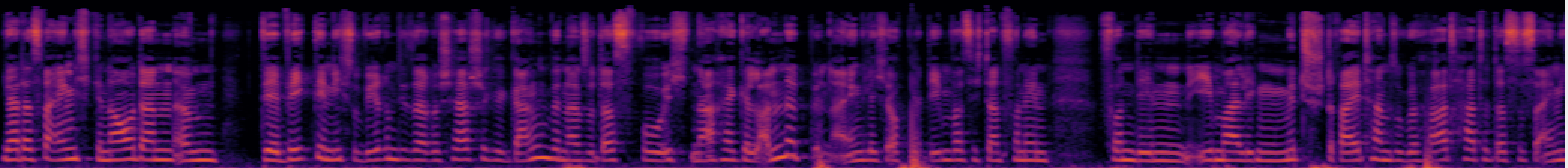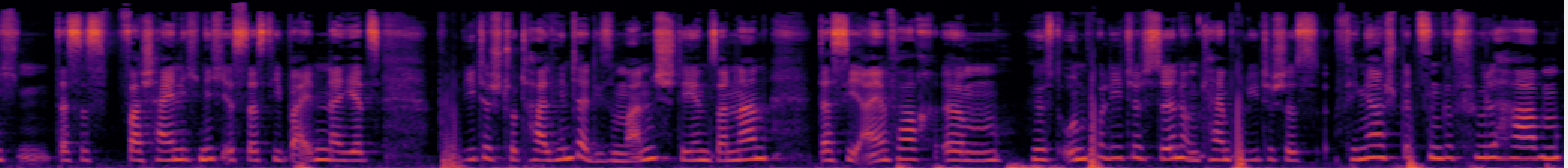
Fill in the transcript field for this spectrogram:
Ja, das war eigentlich genau dann ähm, der Weg, den ich so während dieser Recherche gegangen bin. Also das, wo ich nachher gelandet bin, eigentlich auch bei dem, was ich dann von den von den ehemaligen Mitstreitern so gehört hatte, dass es eigentlich, dass es wahrscheinlich nicht ist, dass die beiden da jetzt politisch total hinter diesem Mann stehen, sondern dass sie einfach ähm, höchst unpolitisch sind und kein politisches Fingerspitzengefühl haben.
